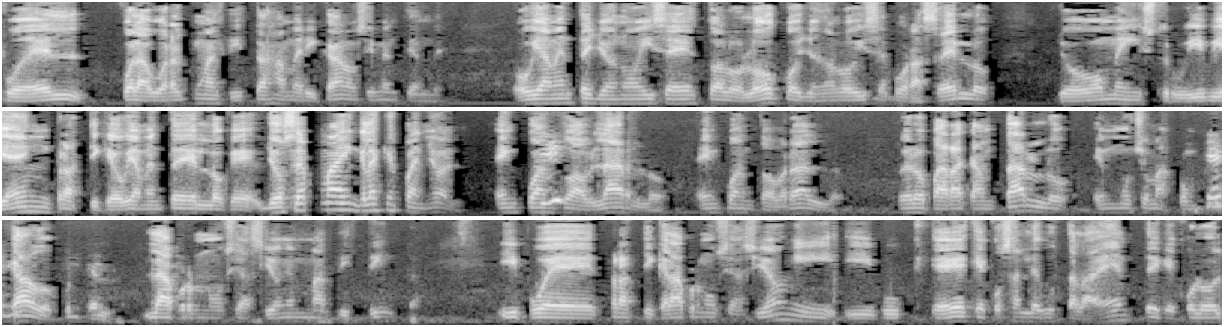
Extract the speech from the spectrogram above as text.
poder colaborar con artistas americanos, ¿sí me entiendes? Obviamente yo no hice esto a lo loco, yo no lo hice por hacerlo, yo me instruí bien, practiqué obviamente lo que, yo sé más inglés que español en cuanto a hablarlo, en cuanto a hablarlo pero para cantarlo es mucho más complicado porque la pronunciación es más distinta. Y pues practiqué la pronunciación y, busqué qué cosas le gusta a la gente, qué color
